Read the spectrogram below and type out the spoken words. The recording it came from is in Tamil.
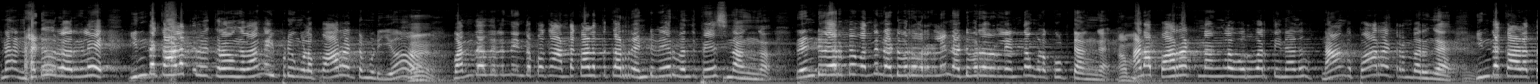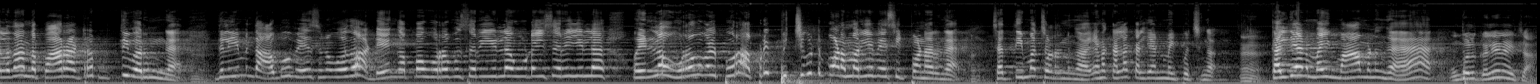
நான் நடுவர் அவர்களே இந்த காலத்துல இருக்கிறவங்க தாங்க இப்படி உங்களை பாராட்ட முடியும். ஆ. வந்ததுல இருந்து இந்த பக்கம் அந்த காலத்துக்காரர் ரெண்டு பேர் வந்து பேசினாங்க ரெண்டு பேருமே வந்து நடுவர் அவர்களே நடுவர் அவர்களேன்னு தான் உங்களை கூப்பிட்டாங்க. ஆமா. ஆனா பாராட்டினாங்களா ஒரு வார்த்தைனாலும் நாங்க பாராட்டுறோம் பாருங்க. இந்த காலத்துல தான் அந்த பாராட்டுற புத்தி வருங்க. இதுலயும் இந்த அபு பேசின போது அடேங்கப்பா உறவு சரியில்லை உடை சரியில்லை. எல்லா உறவுகள் பூரா அப்படியே பிச்சுக்கிட்டு போன மாதிரியே பேசிட்டு போனாருங்க. சத்தியமா சொல்றேனுங்க. எனக்கெல்லாம் கல்யாணம் ஆகி போச்சுங்க. கல்யாணம் ஆகி மாமனுங்க. உங்களுக்கு கல்யாணம் ஆயிடுச்சா?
